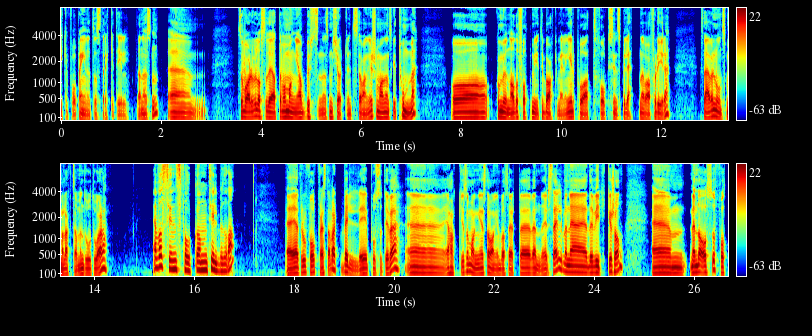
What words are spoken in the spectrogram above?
ikke får pengene til å strekke til den høsten. Eh, så var det vel også det at det var mange av bussene som kjørte rundt i Stavanger som var ganske tomme. Og kommunen hadde fått mye tilbakemeldinger på at folk syntes billettene var for dyre. Så det er vel noen som har lagt sammen to og to her, da. Ja, hva syns folk om tilbudet da? Jeg tror folk flest har vært veldig positive. Jeg har ikke så mange Stavanger-baserte venner selv, men jeg, det virker sånn. Eh, Men det har også fått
